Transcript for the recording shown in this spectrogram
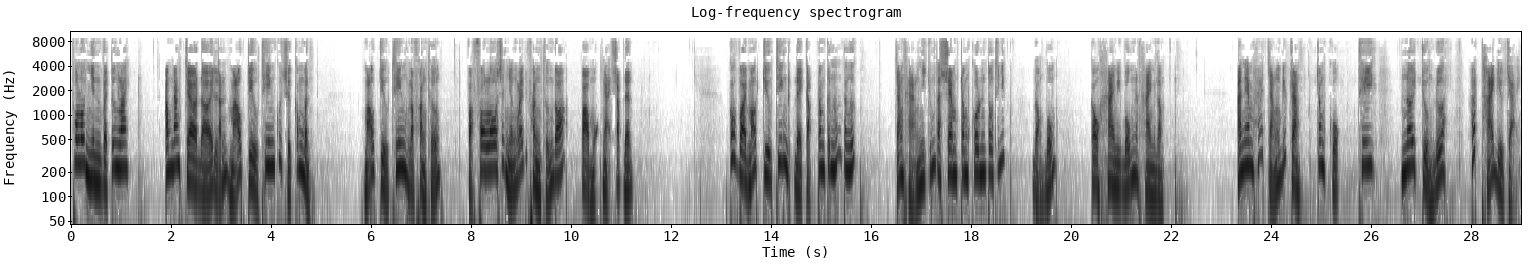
Phaolô nhìn về tương lai. Ông đang chờ đợi lãnh mão triều thiên của sự công bình. Mão triều thiên là phần thưởng, và Phaolô sẽ nhận lấy phần thưởng đó vào một ngày sắp đến. Có vài mão triều thiên được đề cập trong Kinh Thánh Tăng ước. Chẳng hạn như chúng ta xem trong Cô Tô thứ nhất, đoạn 4, câu 24 đến 25. Anh em há chẳng biết rằng trong cuộc thi nơi trường đưa, hết thải đều chạy,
